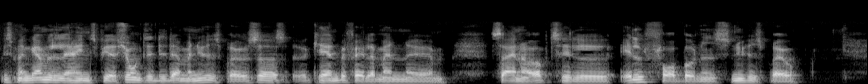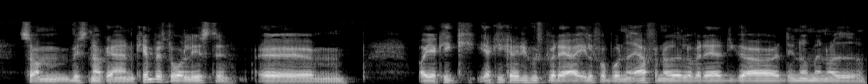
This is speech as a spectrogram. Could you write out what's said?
Hvis man gerne vil have inspiration til det der med nyhedsbrev, så øh, kan jeg anbefale, at man øh, signer op til Elforbundets nyhedsbrev, som vist nok er en kæmpestor liste. Øh, og jeg kan, ikke, jeg kan ikke rigtig huske, hvad det er, Elforbundet er for noget, eller hvad det er, de gør. Det er noget med noget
